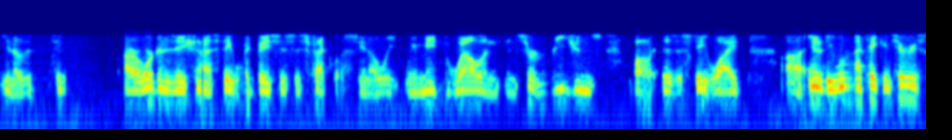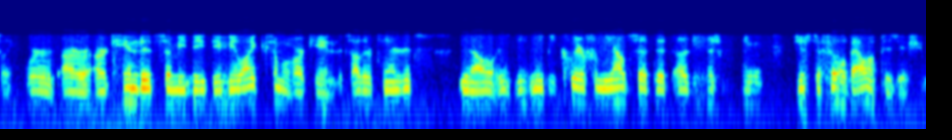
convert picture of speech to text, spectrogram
you know the, our organization on a statewide basis is feckless. You know, we, we meet well in, in certain regions, but as a statewide uh, entity, we're not taken seriously. We're our, our candidates. I mean, they, they may like some of our candidates. Other candidates, you know, it, it may be clear from the outset that are just just to fill a ballot position.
